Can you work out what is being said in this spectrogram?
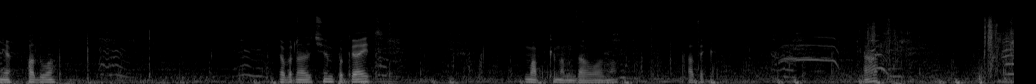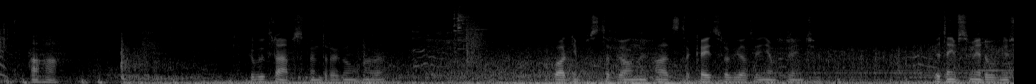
Nie wpadła. Dobra, lecimy po gate. Mapkę nam dało, no. Adek. Tak? Aha. To był trap swoją drogą, ale... Ładnie postawiony, ale co ta Kate zrobiła, to ja nie mam pojęcia. Pytań w sumie również.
